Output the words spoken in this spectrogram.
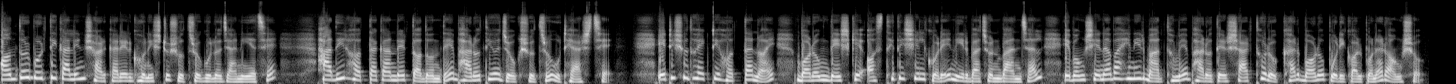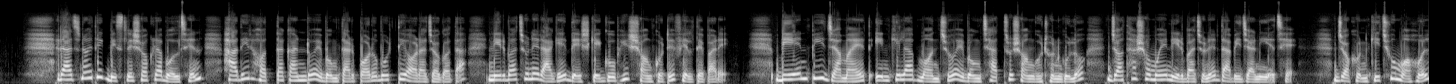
অন্তর্বর্তীকালীন সরকারের ঘনিষ্ঠ সূত্রগুলো জানিয়েছে, হাদির হত্যাকাণ্ডের তদন্তে ভারতীয় যোগসূত্র উঠে আসছে। এটি শুধু একটি হত্যা নয়, বরং দেশকে অস্থিতিশীল করে নির্বাচন বানচাল এবং সেনাবাহিনীর মাধ্যমে ভারতের স্বার্থ রক্ষার বড় পরিকল্পনার অংশ। রাজনৈতিক বিশ্লেষকরা বলছেন, হাদির হত্যাকাণ্ড এবং তার পরবর্তী অরাজকতা নির্বাচনের আগে দেশকে গভীর সংকটে ফেলতে পারে। বিএনপি, জামায়াত, ইনকিলাব মঞ্চ এবং ছাত্র সংগঠনগুলো যথাসময়ে নির্বাচনের দাবি জানিয়েছে, যখন কিছু মহল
